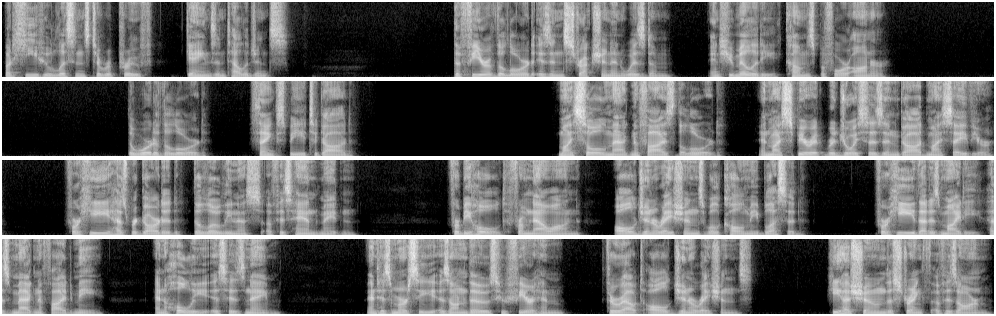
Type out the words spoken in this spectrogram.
but he who listens to reproof gains intelligence. The fear of the Lord is instruction and wisdom, and humility comes before honor. The word of the Lord. Thanks be to God. My soul magnifies the Lord, and my spirit rejoices in God my Saviour, for he has regarded the lowliness of his handmaiden. For behold, from now on, all generations will call me blessed. For he that is mighty has magnified me, and holy is his name. And his mercy is on those who fear him throughout all generations. He has shown the strength of his arm.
